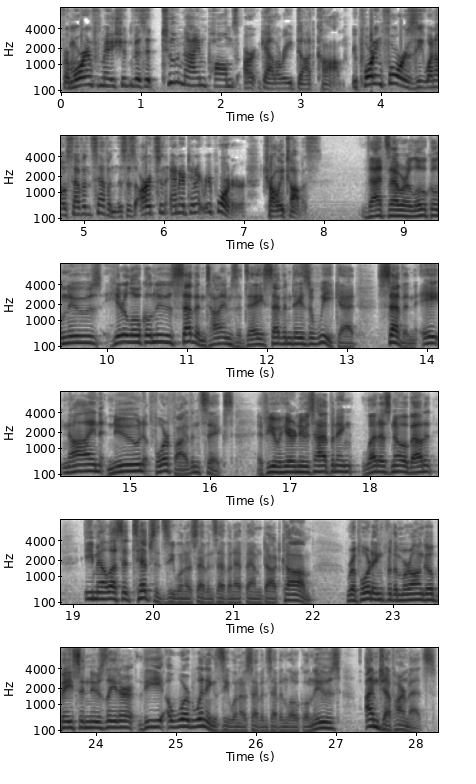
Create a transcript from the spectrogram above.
For more information, visit 29palmsartgallery.com. Reporting for Z1077, this is arts and entertainment reporter Charlie Thomas. That's our local news. Hear local news seven times a day, seven days a week at 7, 8, 9, noon, 4, 5, and 6. If you hear news happening, let us know about it. Email us at tips at z1077fm.com. Reporting for the Morongo Basin News Leader, the award winning Z1077 local news, I'm Jeff Harmetz.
